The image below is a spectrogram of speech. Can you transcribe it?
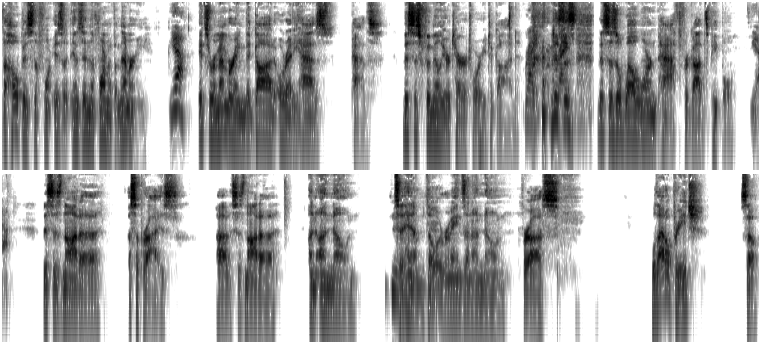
the hope is the form is is in the form of a memory. Yeah. It's remembering that God already has paths. This is familiar territory to God. Right. this right. is this is a well-worn path for God's people. Yeah. This is not a a surprise. Uh, this is not a an unknown to Hmm. him, though it remains an unknown for us. Well, that'll preach. So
